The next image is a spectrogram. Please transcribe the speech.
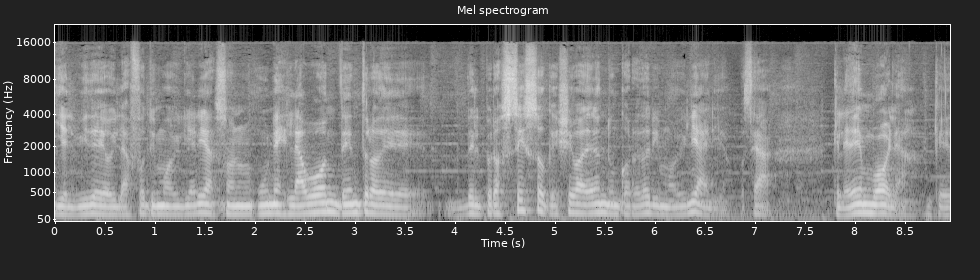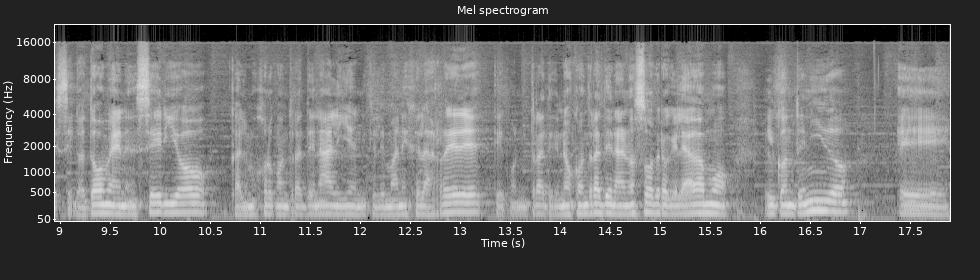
y el video y la foto inmobiliaria son un eslabón dentro de- del proceso que lleva adelante un corredor inmobiliario. O sea, que le den bola, que se lo tomen en serio, que a lo mejor contraten a alguien que le maneje las redes, que, contrate, que nos contraten a nosotros que le hagamos el contenido. Eh,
